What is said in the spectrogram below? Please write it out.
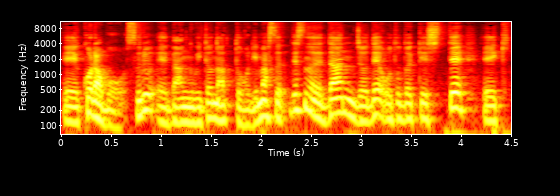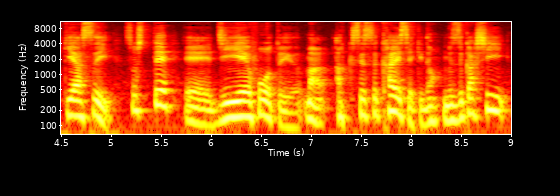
えコラボをする、え番組となっております。ですので男女でお届けして、え聞きやすい、そして、え GA4 という、まあ、アクセス解析の難しい、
